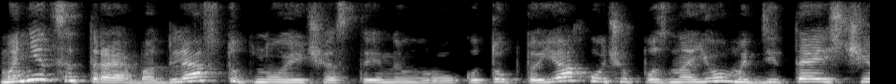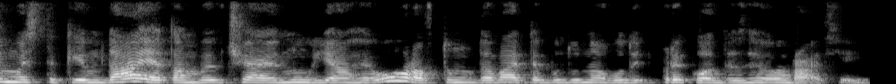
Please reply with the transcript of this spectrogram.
Мені це треба для вступної частини уроку. Тобто я хочу познайомити дітей з чимось таким. Да, я там вивчаю, ну я географ, тому давайте буду наводити приклади з географії.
